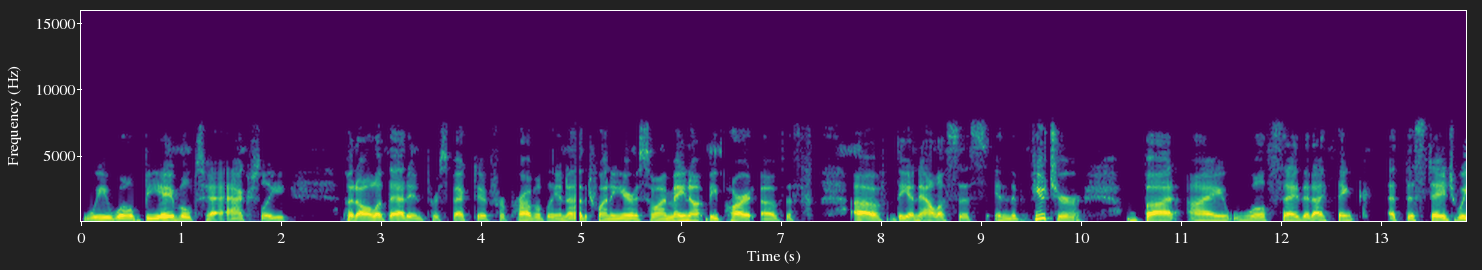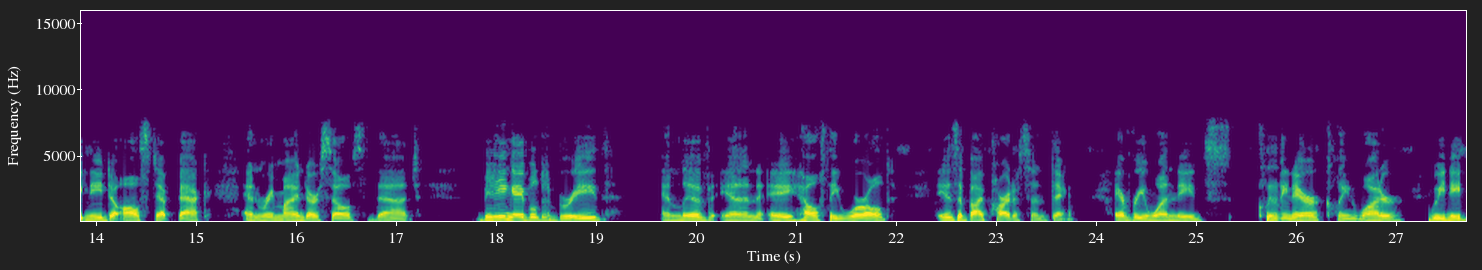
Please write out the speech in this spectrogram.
we will be able to actually put all of that in perspective for probably another 20 years. So I may not be part of the of the analysis in the future, but I will say that I think at this stage we need to all step back and remind ourselves that being able to breathe and live in a healthy world is a bipartisan thing. Everyone needs clean air, clean water. We need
